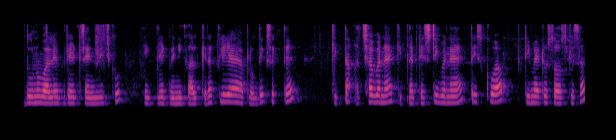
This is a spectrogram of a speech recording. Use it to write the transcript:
दोनों वाले ब्रेड सैंडविच को एक प्लेट में निकाल के रख लिया है। आप लोग देख सकते हैं, कितना अच्छा बना है, कितना टेस्टी बना है। तो इसको आप टमाटो सॉस के साथ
